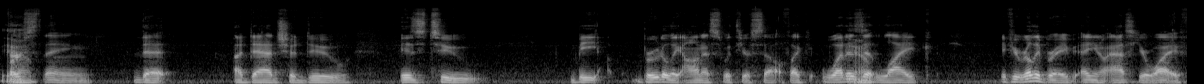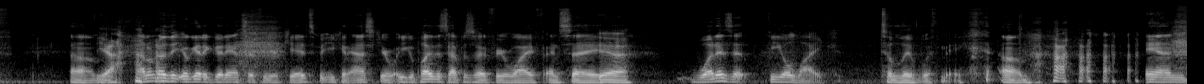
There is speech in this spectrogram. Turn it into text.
Yeah. first thing that a dad should do is to be brutally honest with yourself. Like, what is Yeah. it like? If you're really brave, and you know, ask your wife, Um, Yeah. I don't know that you'll get a good answer for your kids, but you can ask your you can play this episode for your wife and say, Yeah. "What does it feel like to live with me?" um, and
